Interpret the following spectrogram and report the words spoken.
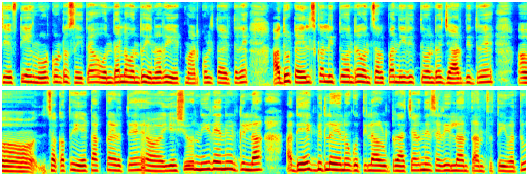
ಸೇಫ್ಟಿಯಾಗಿ ನೋಡಿಕೊಂಡ್ರು ಸಹಿತ ಒಂದಲ್ಲ ಒಂದು ಏನಾದ್ರು ಏಟ್ ಮಾಡ್ಕೊಳ್ತಾ ಇರ್ತಾರೆ. ಅದು ಟೈಲ್ಸ್ ಕಲ್ಲಿತ್ತು ಅಂದರೆ ಒಂದು ಸ್ವಲ್ಪ ನೀರಿತ್ತು ಅಂದರೆ ಜಾರ್ ಬಿದ್ದರೆ ಸಖತ್ತು ಏಟಾಗ್ತಾ ಇರುತ್ತೆ. ಯಶು ನೀರೇನೂ ಇರಲಿಲ್ಲ ಅದು ಹೇಗೆ ಬಿದ್ದಲೋ ಏನೋ ಗೊತ್ತಿಲ್ಲ. ಅವ್ಳ ಗ್ರಾಚಾರನೇ ಸರಿ ಇಲ್ಲ ಅಂತ ಅನಿಸುತ್ತೆ ಇವತ್ತು.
